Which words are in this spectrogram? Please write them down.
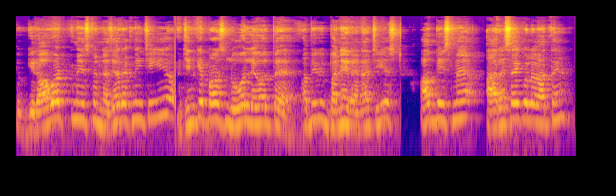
तो गिरावट में इसमें नज़र रखनी चाहिए जिनके पास लोअर लेवल पे है, अभी भी बने रहना चाहिए। अब इसमें RSI को लगाते हैं।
